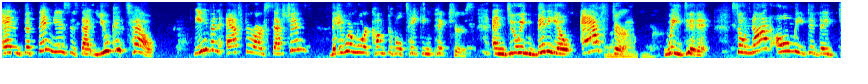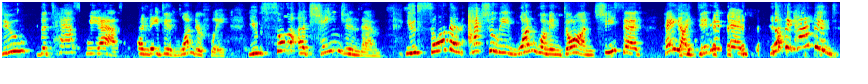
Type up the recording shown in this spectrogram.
And the thing is, is that you could tell even after our session, they were more comfortable taking pictures and doing video after we did it. So not only did they do the task we asked, and they did wonderfully. You saw a change in them. You saw them actually, one woman, Dawn, she said, Hey, I did it and nothing happened.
